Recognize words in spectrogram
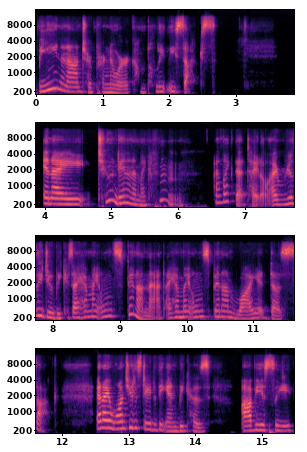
Being an entrepreneur completely sucks. And I tuned in and I'm like, hmm, I like that title. I really do because I have my own spin on that. I have my own spin on why it does suck. And I want you to stay to the end because obviously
